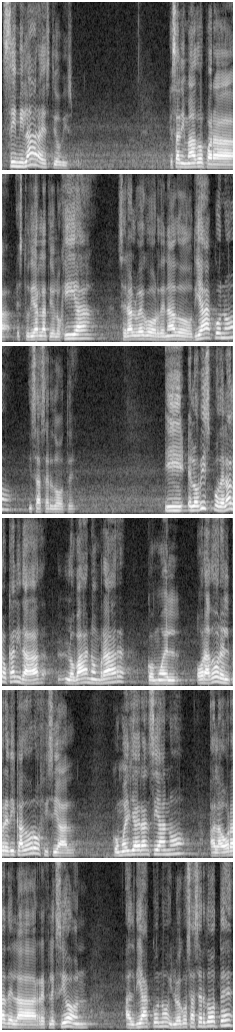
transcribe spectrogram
similar a este obispo. Es animado para estudiar la teología, será luego ordenado diácono y sacerdote. Y el obispo de la localidad lo va a nombrar como el orador, el predicador oficial. Como él ya era anciano, a la hora de la reflexión al diácono y luego sacerdote,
